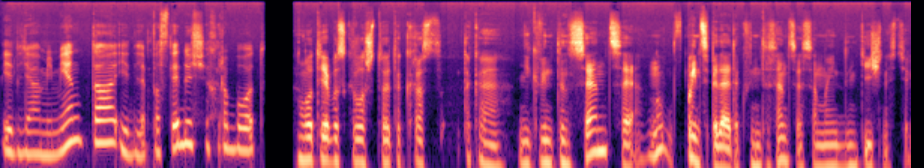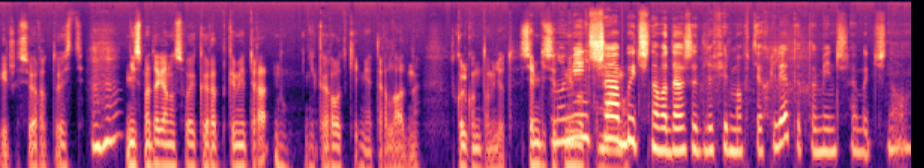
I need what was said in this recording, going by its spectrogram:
и для Мемента, и для последующих работ. Вот я бы сказал, что это как раз такая не квинтэссенция, ну, в принципе, да, это квинтэссенция самоидентичности режиссера. То есть, угу. несмотря на свой короткометраж, ну, не короткий метр, ладно, сколько он там идет? 70 ну, минут, меньше по-моему. обычного даже для фильмов тех лет, это меньше обычного.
